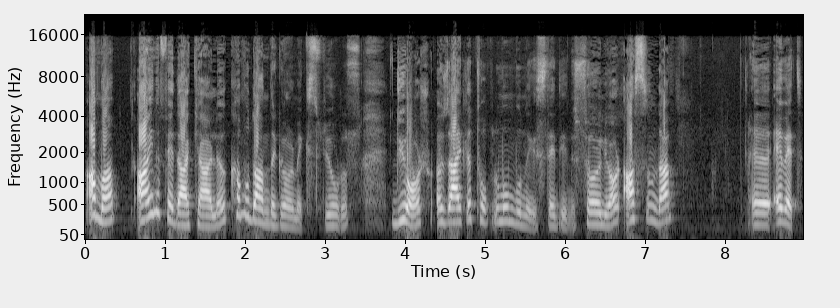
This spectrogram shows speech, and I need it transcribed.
ama aynı fedakarlığı kamudan da görmek istiyoruz diyor. Özellikle toplumun bunu istediğini söylüyor. Aslında ee, evet,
